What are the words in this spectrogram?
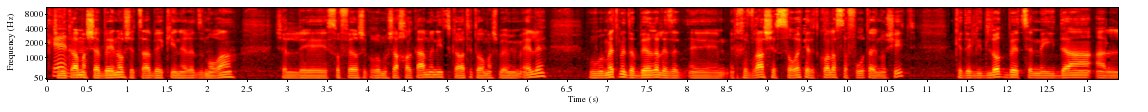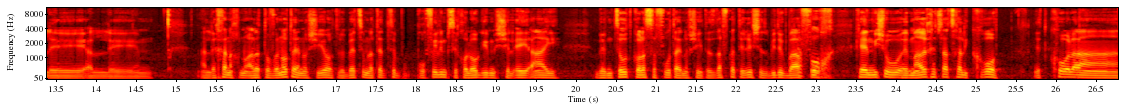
כן. שנקרא משאבי אנוש, יצא בכנרת זמורה, של אה, סופר שקוראים לו שחר קמניץ, קראתי אותו ממש בימים אלה. הוא באמת מדבר על איזה אה, חברה שסורקת את כל הספרות האנושית, כדי לדלות בעצם מידע על, על, אה, על איך אנחנו, על התובנות האנושיות, ובעצם לתת פרופילים פסיכולוגיים של AI באמצעות כל הספרות האנושית. אז דווקא תראי שזה בדיוק בא הפוך. כן, מישהו, אה, מערכת שאתה צריכה לקרוא את כל, ה,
